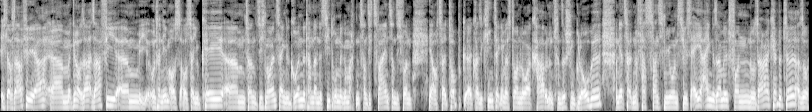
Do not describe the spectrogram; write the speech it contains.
Ich glaube Safi, ja. Ähm, genau, Sa Safi, ähm, Unternehmen aus, aus der UK, ähm, 2019 gegründet, haben dann eine Seed-Runde gemacht in 2022 von ja auch zwei Top äh, quasi Cleantech-Investoren, Lower Carbon und Transition Global und jetzt halt eine fast 20 Millionen Series A eingesammelt von Nosara Capital, also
